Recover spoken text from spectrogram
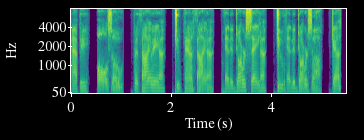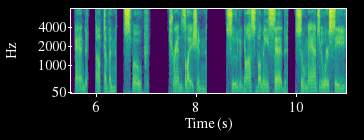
Api, also, Pathaya, to Pathaya, Vedadarasaya, to Vedadarsa, Ka, and, Uptavan, spoke. Translation Suta Goswami said, Sumantursi,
